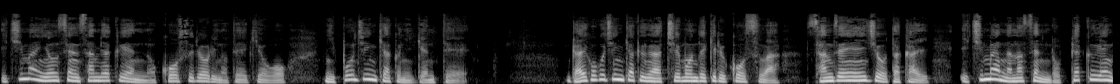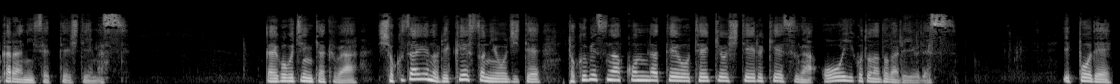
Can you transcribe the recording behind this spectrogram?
14,300円のコース料理の提供を日本人客に限定。外国人客が注文できるコースは3000円以上高い17,600円からに設定しています。外国人客は食材へのリクエストに応じて特別な献立を提供しているケースが多いことなどが理由です。一方で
